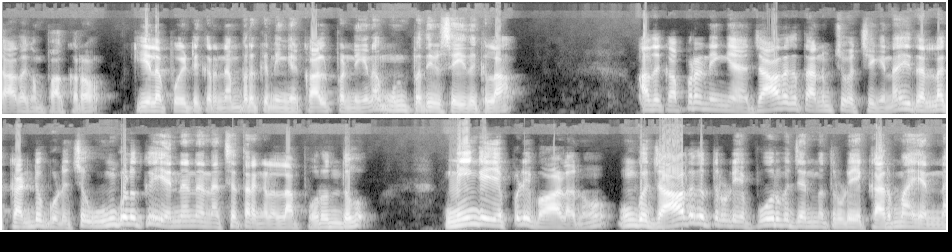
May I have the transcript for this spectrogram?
ஜாதகம் பார்க்குறோம். கீழே போயிட்டு இருக்கிற நம்பருக்கு நீங்கள் கால் பண்ணீங்கன்னா முன்பதிவு செய்துக்கலாம். அதுக்கப்புறம் நீங்கள் ஜாதகத்தை அனுப்பிச்சு வச்சீங்கன்னா இதெல்லாம் கண்டுபிடிச்சி உங்களுக்கு என்னென்ன நட்சத்திரங்கள் எல்லாம் பொருந்தும் நீங்கள் எப்படி வாழணும் உங்கள் ஜாதகத்தினுடைய பூர்வ ஜென்மத்தினுடைய கர்மா என்ன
